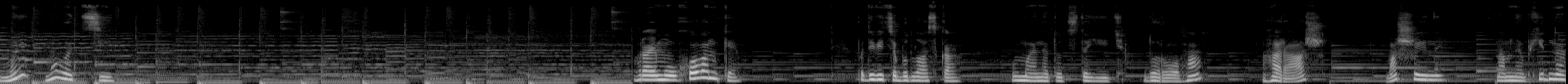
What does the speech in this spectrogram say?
Ми молодці. Граємо у хованки. Подивіться, будь ласка, у мене тут стоїть дорога, гараж, машини. Нам необхідно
